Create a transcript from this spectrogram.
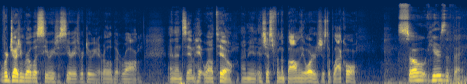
if we're judging Robles series to series, we're doing it a little bit wrong. And then Zim hit well too. I mean, it's just from the bottom of the order, it's just a black hole. So here's the thing:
